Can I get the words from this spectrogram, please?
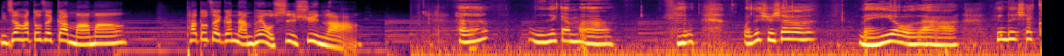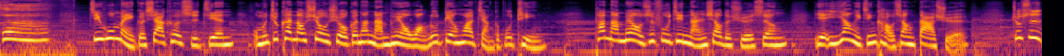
你知道她都在干嘛吗？她都在跟男朋友试训啦。啊？你在干嘛？我在学校啊，没有啦，现在下课啊。几乎每个下课时间，我们就看到秀秀跟她男朋友网络电话讲个不停。她男朋友是附近男校的学生，也一样已经考上大学，就是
